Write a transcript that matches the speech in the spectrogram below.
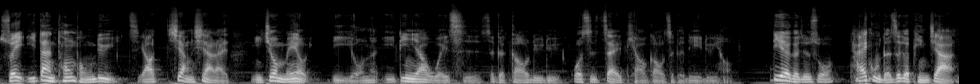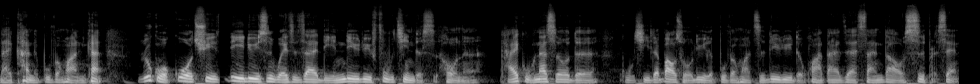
所以一旦通膨率只要降下来，你就没有理由呢一定要维持这个高利率，或是再调高这个利率哈。第二个就是说，台股的这个评价来看的部分话，你看，如果过去利率是维持在零利率附近的时候呢，台股那时候的股息的报酬率的部分话，值利率的话，大概在三到四 percent，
